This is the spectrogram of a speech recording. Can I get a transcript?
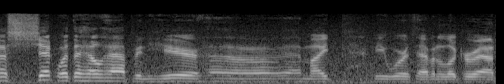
Oh shit, what the hell happened here? Uh, that might be worth having a look around.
